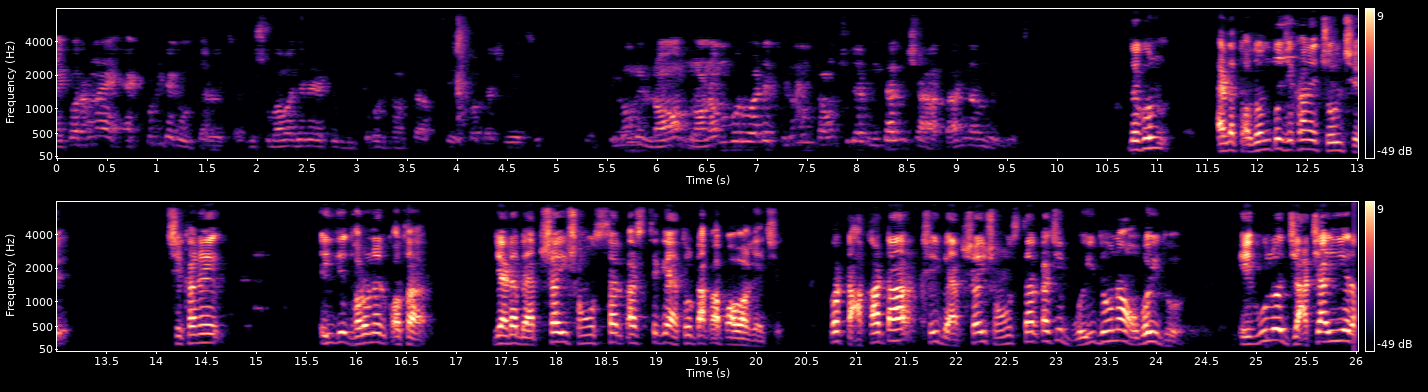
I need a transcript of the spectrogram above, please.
আয়কর হানায় এক কোটি টাকা উদ্ধার হয়েছে। আপনি শোভাবাজারের একটা বিজ্ঞাপন সংস্থা আছে হয়েছে ন- নম্বর ওয়ার্ডের তৃণমূল কাউন্সিলর মিতালি সাহা, তার নাম দেখুন, একটা তদন্ত যেখানে চলছে, সেখানে এই যে ধরনের কথা যে একটা ব্যবসায়ী সংস্থার কাছ থেকে এত টাকা পাওয়া গেছে বা টাকাটা সেই ব্যবসায়ী সংস্থার কাছে বৈধ না অবৈধ, এগুলো যাচাইয়ের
